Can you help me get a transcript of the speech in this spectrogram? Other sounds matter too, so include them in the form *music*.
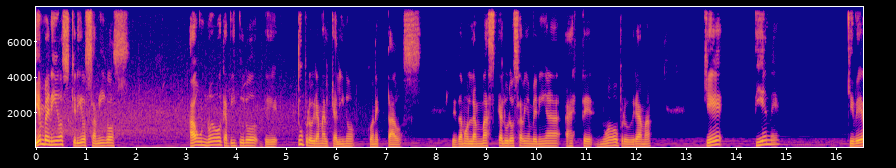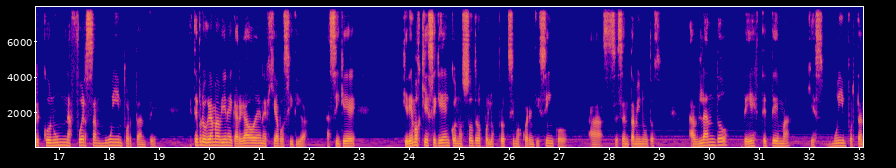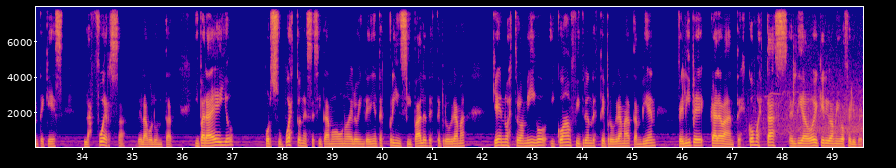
Bienvenidos, queridos amigos, a un nuevo capítulo de tu programa alcalino Conectados. Les damos la más calurosa bienvenida a este nuevo programa que tiene que ver con una fuerza muy importante. Este programa viene cargado de energía positiva, así que queremos que se queden con nosotros por los próximos 45 a 60 minutos hablando de este tema que es muy importante, que es la fuerza de la voluntad. Y para ello, por supuesto, necesitamos uno de los ingredientes principales de este programa, que es nuestro amigo y coanfitrión de este programa también, Felipe Caravantes. ¿Cómo estás el día de hoy, querido amigo Felipe?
